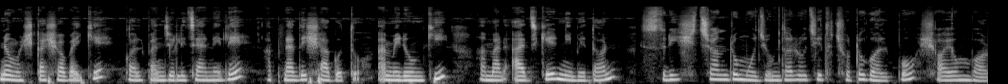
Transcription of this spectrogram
নমস্কার সবাইকে গল্পাঞ্জলি চ্যানেলে আপনাদের স্বাগত। আমি রুমকি। আমার আজকের নিবেদন শ্রীশচন্দ্র মজুমদার রচিত ছোট গল্প স্বয়ম্বর।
